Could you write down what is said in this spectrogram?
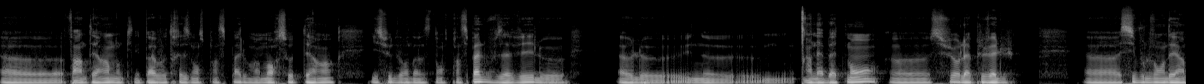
enfin un terrain donc qui n'est pas votre résidence principale ou un morceau de terrain issu de votre résidence principale, vous avez le, un abattement sur la plus-value. Euh, si vous le vendez à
